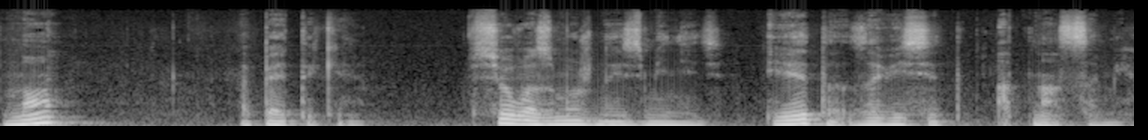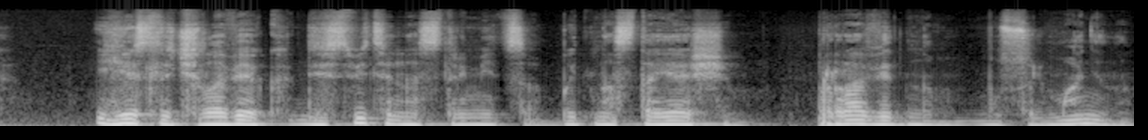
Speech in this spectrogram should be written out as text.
Но, опять-таки, все возможно изменить. И это зависит от нас самих. Если человек действительно стремится быть настоящим, праведным мусульманином,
